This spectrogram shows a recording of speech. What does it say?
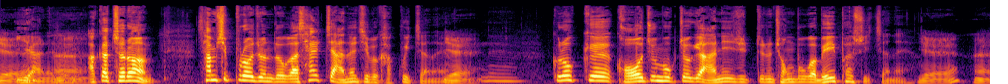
예. 이 안에서 예. 아까처럼 30% 정도가 살지 않을 집을 갖고 있잖아요. 예. 네. 그렇게 거주 목적이 아닌 집들은 정부가 매입할 수 있잖아요. 예. 예.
